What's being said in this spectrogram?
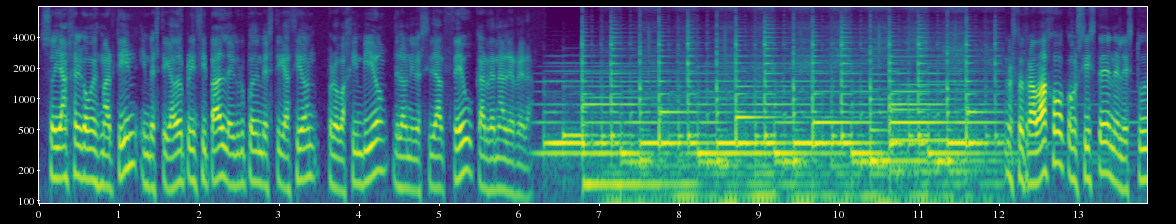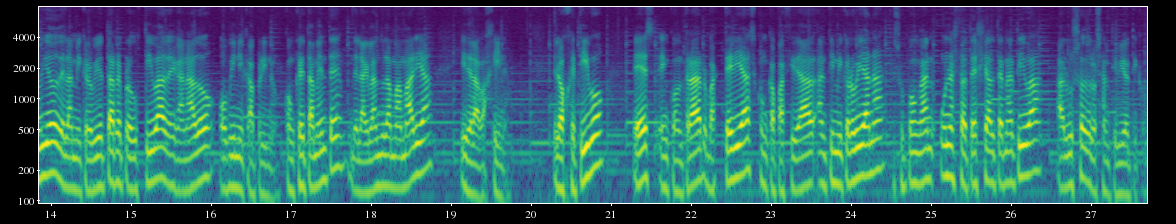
soy Ángel Gómez Martín, investigador principal del Grupo de Investigación ProVagin Bio de la Universidad CEU Cardenal Herrera. Nuestro trabajo consiste en el estudio de la microbiota reproductiva del ganado ovino y caprino, concretamente de la glándula mamaria y de la vagina. El objetivo es encontrar bacterias con capacidad antimicrobiana que supongan una estrategia alternativa al uso de los antibióticos.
